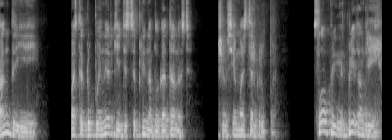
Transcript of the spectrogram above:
Андрей. Мастер группы энергии, дисциплина, благодарность. Общем, все мастер группы. Слава, привет. Привет, Андрей.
